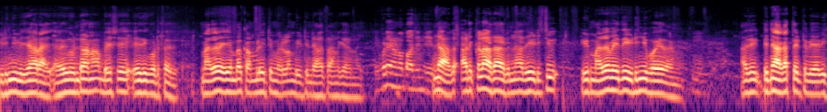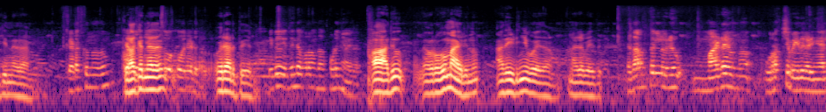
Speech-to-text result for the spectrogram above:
ഇടിഞ്ഞ് വിചാറായി. അതുകൊണ്ടാണ് അപേക്ഷ എഴുതി കൊടുത്തത്. മഴ പെയ്യുമ്പോൾ കംപ്ലീറ്റും വെള്ളം വീട്ടിന്റെ അകത്താണ് കയറുന്നത്. ഇവിടെയാണോ പാചകം ചെയ്യുന്നത്? അടുക്കള അതായിരുന്നു. അത് ഇടിച്ച് ഈ മഴ പെയ്ത് ഇടിഞ്ഞു പോയതാണ്. അത് പിന്നെ അകത്തിട്ട് വേവിക്കുന്നതാണ്. കിടക്കുന്നതും കിടക്കുന്നത് ഒരിടത്ത് തന്നെ. ആ അത് റൂമായിരുന്നു. അത് ഇടിഞ്ഞു പോയതാണ് മഴ പെയ്ത്. യഥാർത്ഥത്തിൽ ഒരു മഴ ഒന്ന് ഉറച്ചു പെയ്തു കഴിഞ്ഞാൽ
